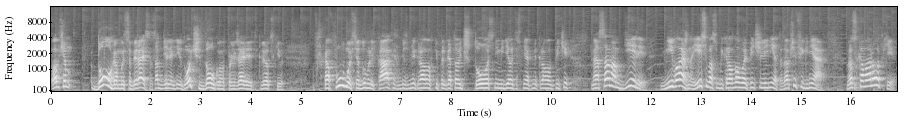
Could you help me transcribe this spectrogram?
В общем, долго мы собирались, на самом деле они очень долго у нас пролежали эти клетки в шкафу. Мы все думали, как их без микроволновки приготовить, что с ними делать, если нет микроволновой печи. На самом деле, неважно, есть у вас микроволновая печь или нет, это вообще фигня. На сковородке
